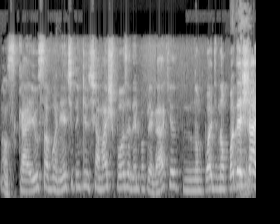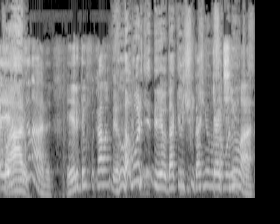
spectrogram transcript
Não, se caiu o sabonete, tem que chamar a esposa dele para pegar, que não pode, não pode deixar é, ele claro. fazer nada. Ele tem que ficar lá. Pelo amor de Deus, dá aquele chutinho no quietinho sabonete. lá.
